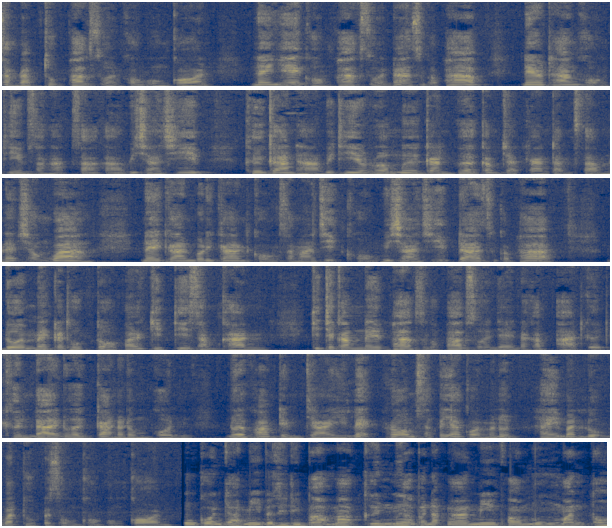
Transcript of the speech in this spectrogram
สำหรับทุกภาคส่วนขององค์กร ในแง่ของภาคส่วนด้านสุขภาพ แนวทางของทีมสหสาขาวิชาชีพ คือการหาวิธีร่วมมือกันเพื่อกำจัดการทำซ้ำและช่องว่าง ในการบริการของสมาชิกของวิชาชีพด้านสุขภาพ โดยไม่กระทบต่อภารกิจที่สำคัญ กิจกรรมในภาคสุขภาพส่วนใหญ่นะครับ อาจเกิดขึ้นได้ด้วยการระดมพล ด้วยความเต็มใจ และพร้อมทรัพยากรมนุษย์ให้บรรลุวัตถุประสงค์ขององค์กร องค์กรจะมีประสิทธิภาพมากขึ้นเมื่อพนักงานมีความมุ่งมั่นต่อ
